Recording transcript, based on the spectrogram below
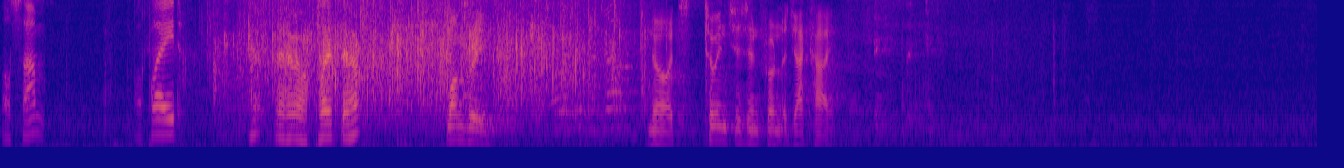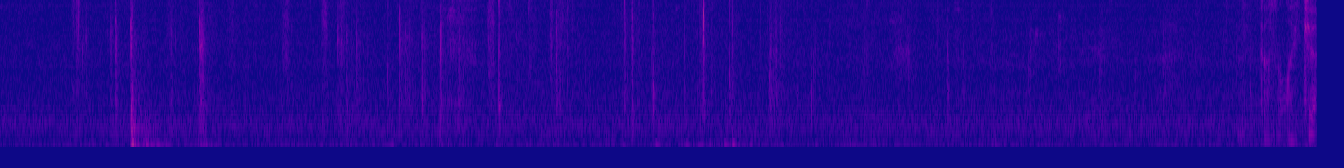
Well, Sam, well played. Yep, very well played there. One green. No, it's two inches in front of Jack High. Doesn't like it.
